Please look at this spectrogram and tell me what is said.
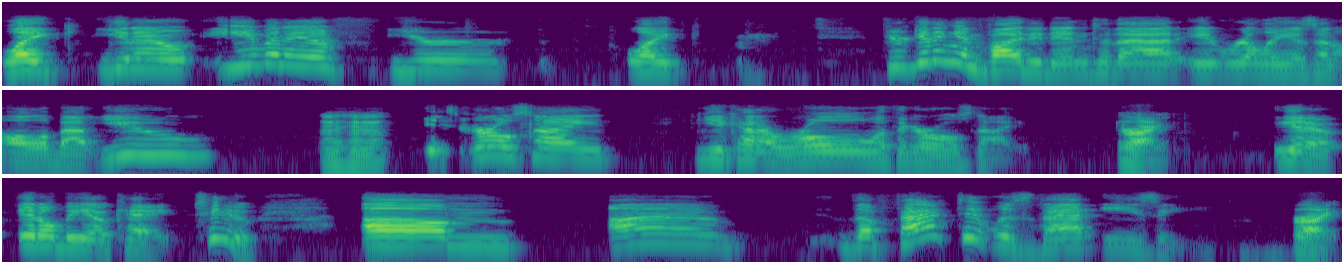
Like you know even if you're like if you're getting invited into that it really isn't all about you. Hmm it's girls night. You kind of roll with the girls night. Right. you know it'll be okay too. Um i the fact it was that easy. Right.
